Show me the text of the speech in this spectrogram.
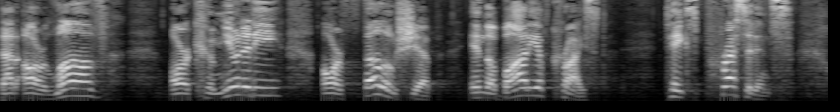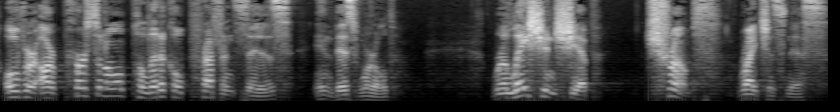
That our love, our community, our fellowship in the body of Christ takes precedence over our personal political preferences in this world. Relationship trumps righteousness.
